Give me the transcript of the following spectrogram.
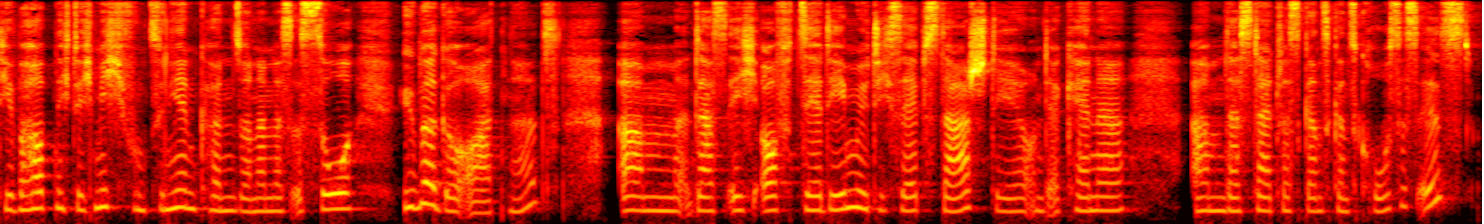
die überhaupt nicht durch mich funktionieren können, sondern das ist so übergeordnet, ähm, dass ich oft sehr demütig selbst dastehe und erkenne, ähm, dass da etwas ganz ganz Großes ist.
